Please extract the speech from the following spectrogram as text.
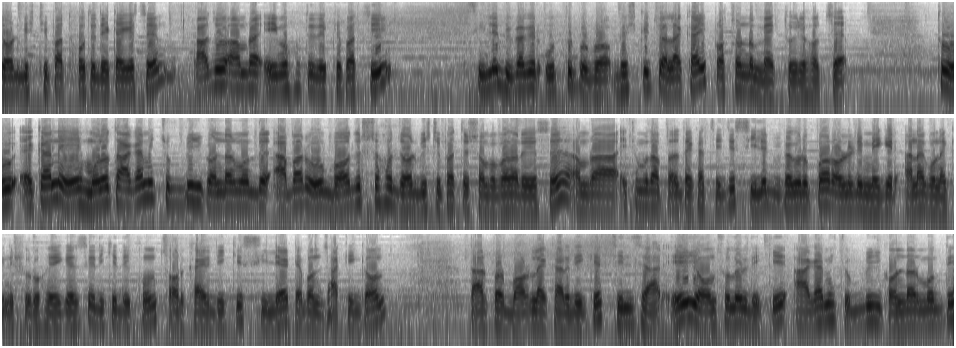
ঝড় বৃষ্টিপাত হতে দেখা গেছে। আজও আমরা এই মুহূর্তে দেখতে পাচ্ছি সিলেট বিভাগের উত্তর পূর্ব বেশ কিছু এলাকায় প্রচণ্ড মেঘ তৈরি হচ্ছে। তো এখানে মূলত আগামী চব্বিশ ঘণ্টার মধ্যে আবারও বজ্রসহ ঝড় বৃষ্টিপাতের সম্ভাবনা রয়েছে। আমরা ইতিমধ্যে আপনাদের দেখাচ্ছি যে সিলেট বিভাগের উপর অলরেডি মেঘের আনাগোনা কিন্তু শুরু হয়ে গেছে। এদিকে দেখুন সরকারের দিকে সিলেট এবং জাকিগঞ্জ, তারপর বড়লেখার দিকে শিলচর, এই অঞ্চলের দিকে আগামী চব্বিশ ঘণ্টার মধ্যে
